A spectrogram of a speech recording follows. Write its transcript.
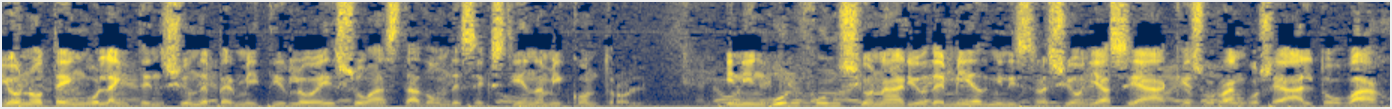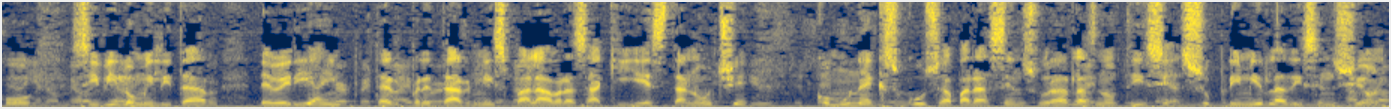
Yo no tengo la intención de permitirlo eso hasta donde se extienda mi control y ningún funcionario de mi administración, ya sea que su rango sea alto o bajo, civil o militar, debería interpretar mis palabras aquí esta noche como una excusa para censurar las noticias, suprimir la disensión,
